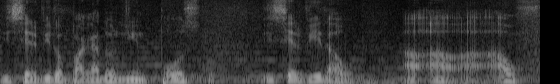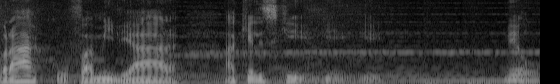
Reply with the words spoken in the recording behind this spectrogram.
de servir ao pagador de imposto, de servir ao, ao, ao fraco familiar, aqueles que, que, que. Meu,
